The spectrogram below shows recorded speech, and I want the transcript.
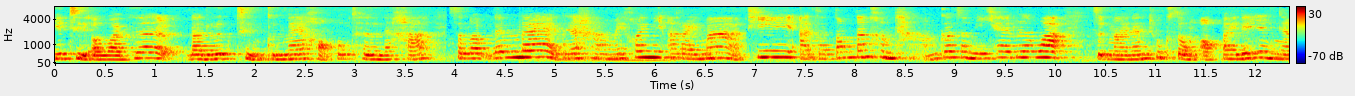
ยึดถือเอาไว้เพื่อระลึกถึงคุณแม่ของพวกเธอนะคะสำหรับเล่มแรกเนื้อหาไม่ค่อยมีอะไรมาก ที่อาจจะต้องตั้งคำถามก็จะมีแค่เรื่องว่าจดหมายนั้นถูกส่งออกไปได้ยังไง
